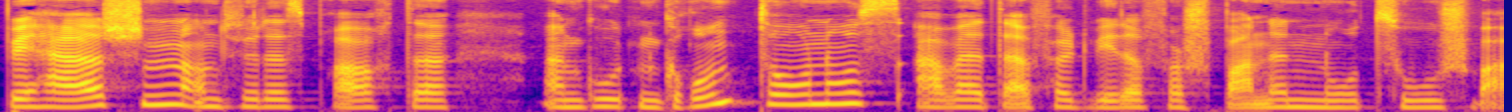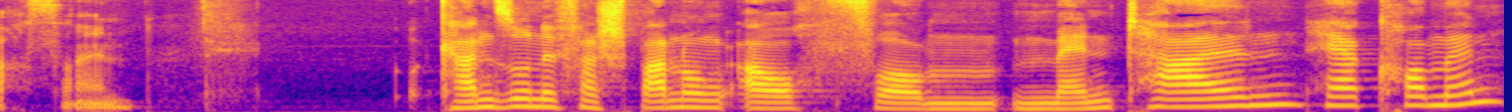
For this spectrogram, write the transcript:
beherrschen und für das braucht er einen guten Grundtonus, aber er darf halt weder verspannen noch zu schwach sein. Kann so eine Verspannung auch vom Mentalen herkommen?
